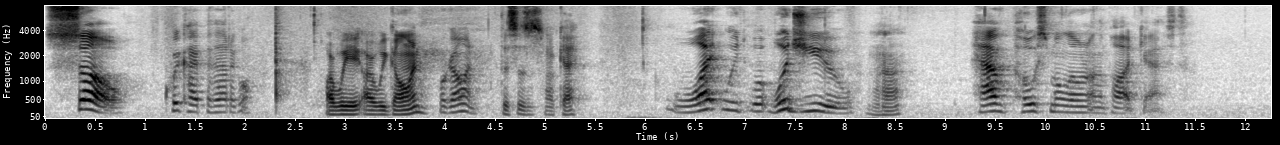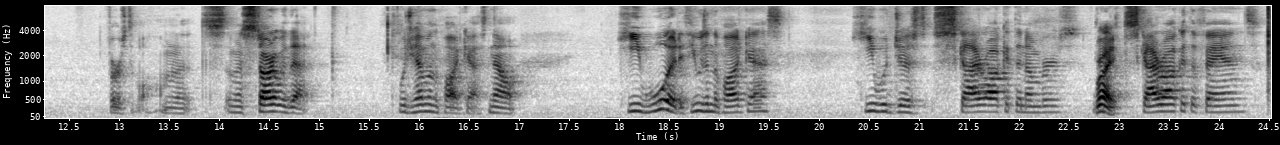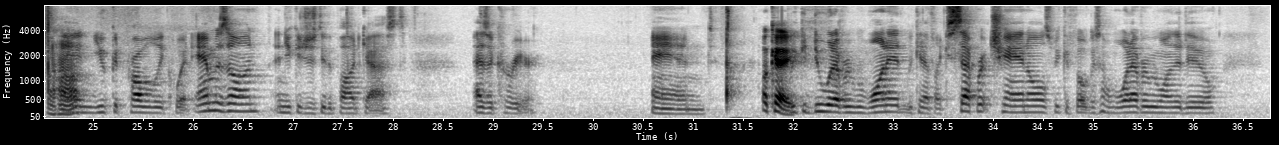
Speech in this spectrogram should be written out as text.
So, quick hypothetical. Are we are we going? We're going. This is okay. What would what would you Uh huh. have Post Malone on the podcast? First of all, I'm gonna I'm gonna start it with that. Would you have him on the podcast? Now, he would if he was in the podcast. He would just skyrocket the numbers, Right. Skyrocket the fans, Uh-huh. and you could probably quit Amazon and you could just do the podcast as a career. And okay, we could do whatever we wanted. We could have like separate channels. We could focus on whatever we wanted to do.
